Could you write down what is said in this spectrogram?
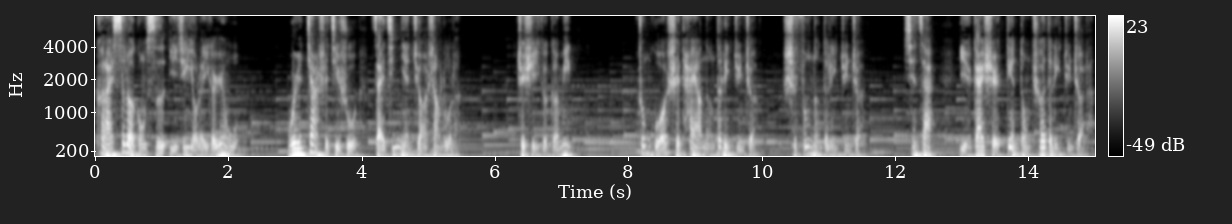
克莱斯勒公司已经有了一个任务，无人驾驶技术在今年就要上路了，这是一个革命。中国是太阳能的领军者，是风能的领军者，现在也该是电动车的领军者了。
